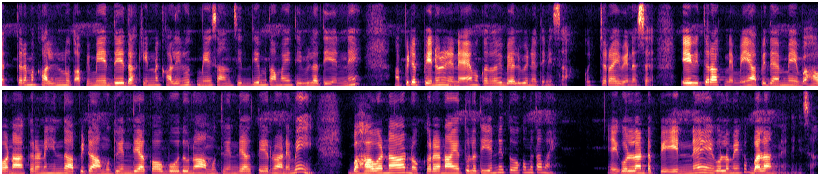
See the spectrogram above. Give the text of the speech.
ඇත්තරම කලිනුත් අපි මේ දේ දකින්න කලිනුත් මේ සංසිද්ධියම තමයි තිබිලා තියෙන්නේ. අපිට පෙනුනේ නෑ මොකද අපි බැලුවේ නැති නිසා. ඔච්චරයි වෙනස. ඒ විතරක් නෙමෙයි අපි දැන් මේ භාවනා කරන හින්දා අපිට අමුතුවෙන් දෙයක් අවබෝධ වුණා, අමුතුවෙන් දෙයක් තේරුණා නෙමෙයි. භාවනා නොකරන අය තුල තියෙන්නේ තෝකම තමයි. ඒගොල්ලන්ට පේන්නේ ඒගොල්ලෝ මේක බලන්නේ නැති නිසා.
